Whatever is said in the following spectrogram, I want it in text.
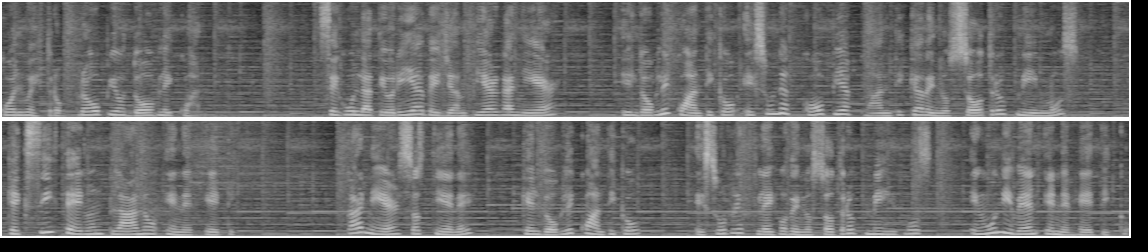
con nuestro propio doble cuántico. Según la teoría de Jean-Pierre Garnier, el doble cuántico es una copia cuántica de nosotros mismos que existe en un plano energético. Garnier sostiene que el doble cuántico es un reflejo de nosotros mismos en un nivel energético.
